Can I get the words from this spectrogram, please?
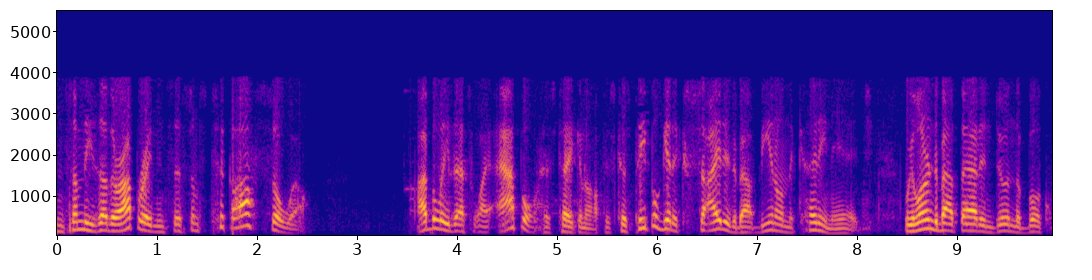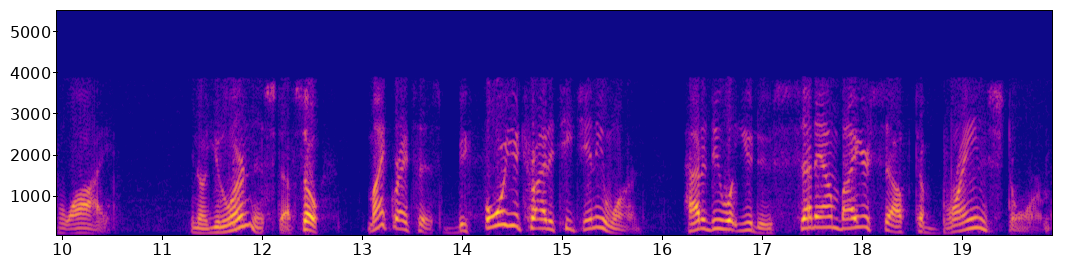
and some of these other operating systems took off so well. I believe that's why Apple has taken off, is because people get excited about being on the cutting edge. We learned about that in doing the book Why. You know, you learn this stuff. So Mike writes this before you try to teach anyone how to do what you do, sit down by yourself to brainstorm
